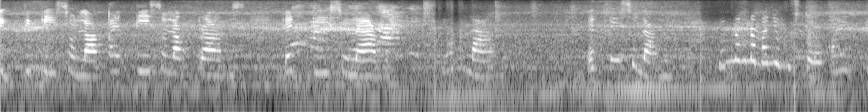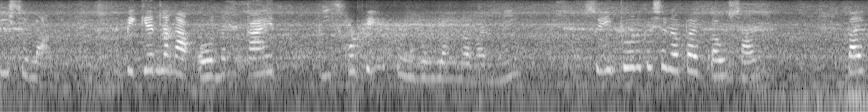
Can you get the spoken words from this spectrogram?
tig piso lang. Kahit piso lang promise. Kahit piso lang. Yun lang. Kahit piso lang. Yun lang naman yung gusto ko kahit piso lang. Bigyan lang ako ng kahit piso. Kunti tulong lang naman ni. So ipon ko siya ng 5,000 5,000.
